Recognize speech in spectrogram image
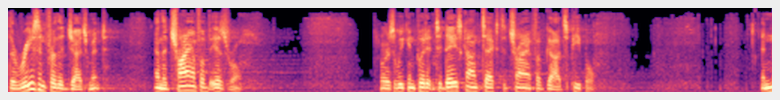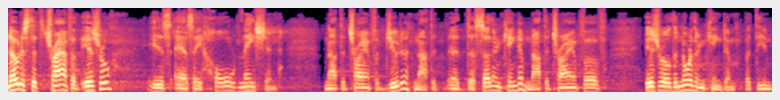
the reason for the judgment, and the triumph of Israel. Or as we can put it in today's context, the triumph of God's people. And notice that the triumph of Israel is as a whole nation, not the triumph of Judah, not the, uh, the southern kingdom, not the triumph of Israel, the northern kingdom, but the,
